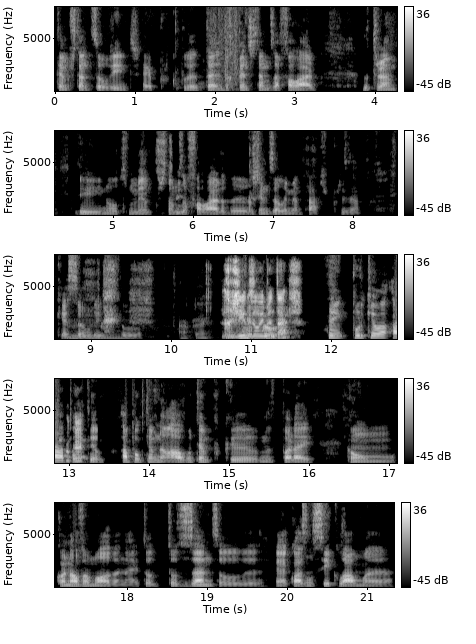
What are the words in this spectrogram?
temos tantos ouvintes, é porque de repente estamos a falar de Trump e no outro momento estamos Sim. a falar de regimes alimentares, por exemplo, que é sobre Hum. isso. Ok. Regimes Tipo, alimentares? Sim, porque eu há pouco okay. tempo, há pouco tempo não, há algum tempo que me deparei com, com a nova moda, né? Todo, todos os anos, ou é quase um ciclo, há uma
